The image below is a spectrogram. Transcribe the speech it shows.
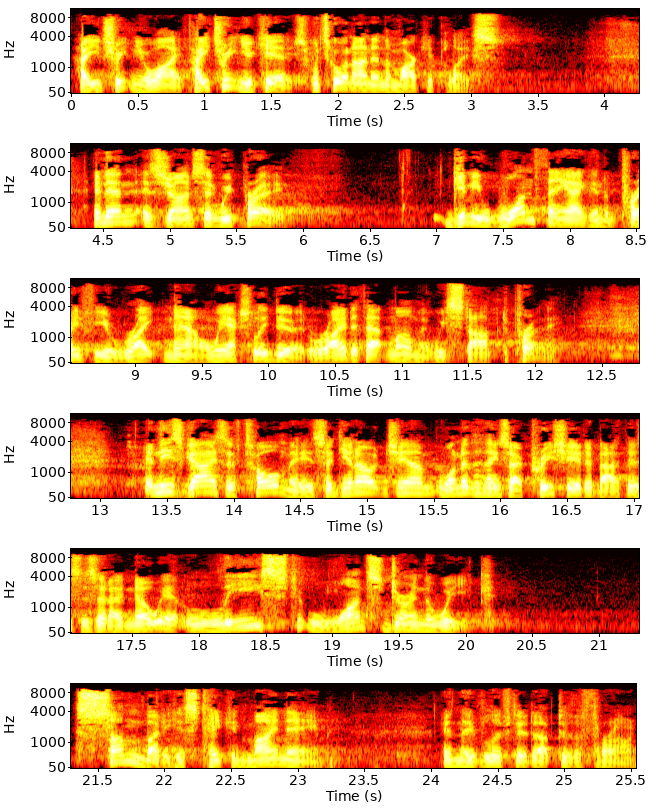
How you treating your wife? How you treating your kids? What's going on in the marketplace? And then, as John said, we pray. Give me one thing I can pray for you right now. And we actually do it. Right at that moment, we stop to pray. And these guys have told me, said, you know, Jim, one of the things I appreciate about this is that I know at least once during the week, somebody has taken my name and they've lifted up to the throne.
